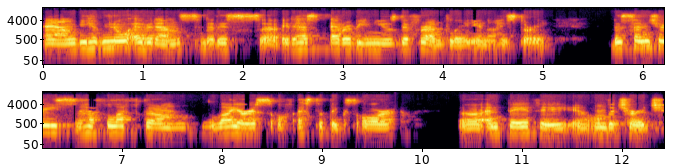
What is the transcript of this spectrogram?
and we have no evidence that is, uh, it has ever been used differently in history. The centuries have left um, layers of aesthetics or uh, and piety on the church,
